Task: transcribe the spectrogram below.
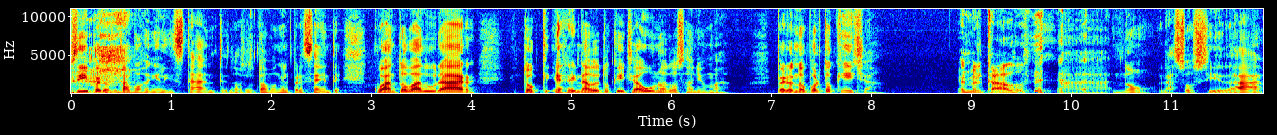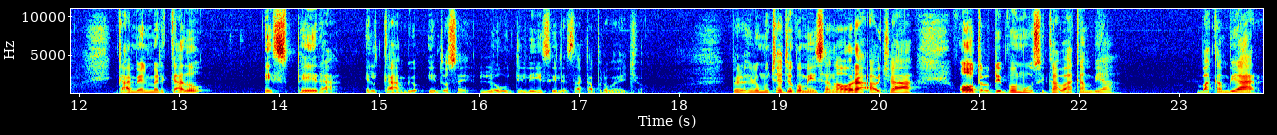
Sí, pero estamos en el instante, nosotros estamos en el presente. ¿Cuánto va a durar Toqui- el reinado de Toquicha? Uno o dos años más. Pero no por Toquicha. el mercado Ah, no, la sociedad cambia. El mercado espera el cambio y entonces lo utiliza y le saca provecho. Pero si los muchachos comienzan ahora a escuchar otro tipo de música, va a cambiar. Va a cambiar.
